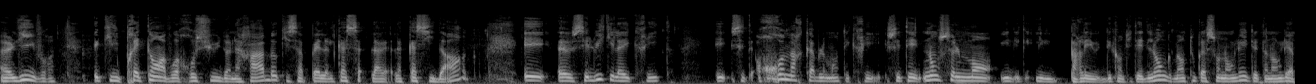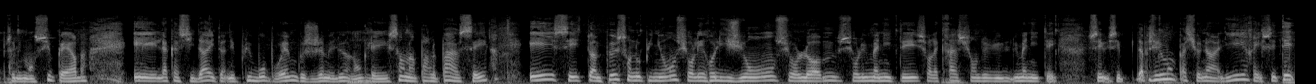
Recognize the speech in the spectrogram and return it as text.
livre qu'il prétend avoir reçu d'un arabe qui s'appelle la, la et euh, c'est lui qui l'a écrite. Et c'était remarquablement écrit. C'était non seulement, il, parlait des quantités de langues, mais en tout cas son anglais était un anglais absolument superbe. Et La Cassida est un des plus beaux poèmes que j'ai jamais lu en anglais. Ça, on n'en parle pas assez. Et c'est un peu son opinion sur les religions, sur l'homme, sur l'humanité, sur la création de l'humanité. C'est absolument passionnant à lire. Et c'était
